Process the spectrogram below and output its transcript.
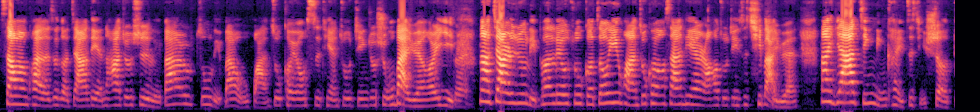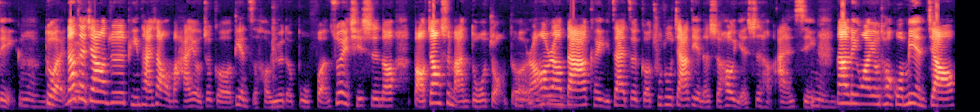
三万块的这个家电，它就是礼拜二租，礼拜五还，租客用四天，租金就是五百元而已。那假日就是礼拜六租，隔周一还，租客用三天，然后租金是七百元。那押金您可以自己设定。嗯，对。那再加上就是平台上我们还有这个电子合约的部分，所以其实呢，保障是蛮多种的，然后让大家可以在这个出租家电的时候也是很安心。那另外又透过面交，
